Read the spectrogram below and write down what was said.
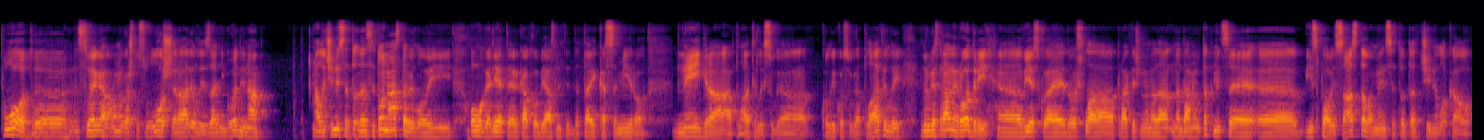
plod e, svega onoga što su loše radili zadnjih godina, ali čini se da se to nastavilo i ovoga ljeta, jer kako objasniti da taj Casemiro ne igra, a platili su ga koliko su ga platili. S druge strane, Rodri, e, vijest koja je došla praktično na dan, utakmice, e, ispao iz sastava, meni se to tad činilo kao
